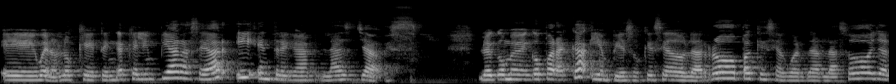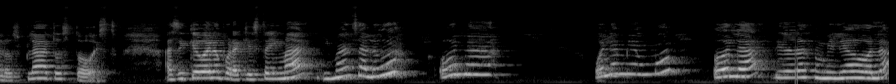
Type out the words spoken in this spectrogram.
eh, bueno, lo que tenga que limpiar, asear y entregar las llaves. Luego me vengo para acá y empiezo que sea a doblar ropa, que sea a guardar las ollas, los platos, todo esto. Así que bueno, por aquí está Imán. Imán, saluda. Hola. Hola, mi amor. Hola. Dile a la familia hola.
